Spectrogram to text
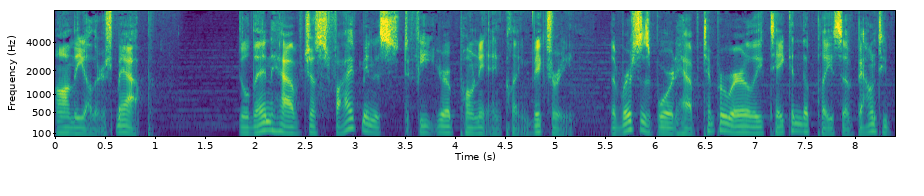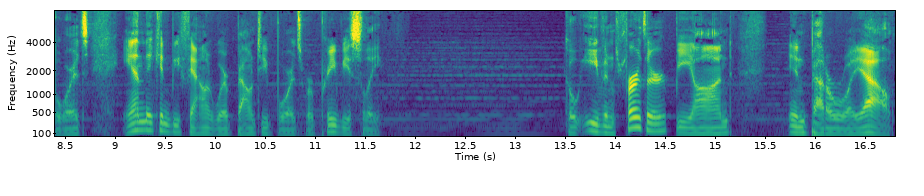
on the other's map. You'll then have just 5 minutes to defeat your opponent and claim victory. The versus board have temporarily taken the place of bounty boards, and they can be found where bounty boards were previously. Go even further beyond in Battle Royale.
